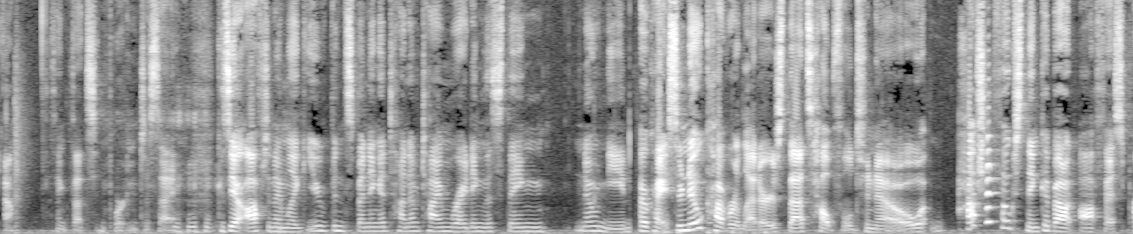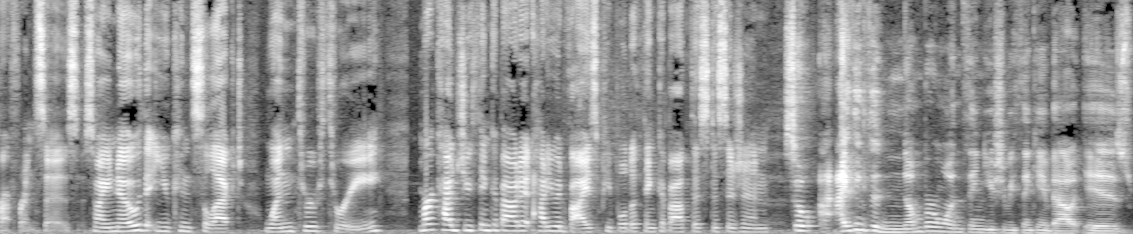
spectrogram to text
Yeah. I think that's important to say because yeah often i'm like you've been spending a ton of time writing this thing no need. Okay, so no cover letters. That's helpful to know. How should folks think about office preferences? So I know that you can select one through three. Mark, how did you think about it? How do you advise people to think about this decision? So I think the number one thing you should be thinking about is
